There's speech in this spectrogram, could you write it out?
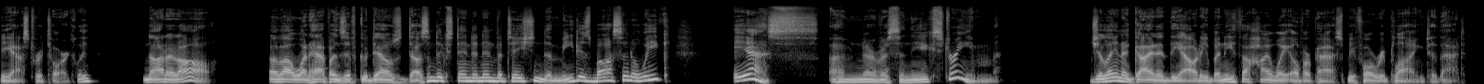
he asked rhetorically. Not at all. About what happens if Gudelj doesn't extend an invitation to meet his boss in a week? Yes, I'm nervous in the extreme. Jelena guided the Audi beneath a highway overpass before replying to that.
